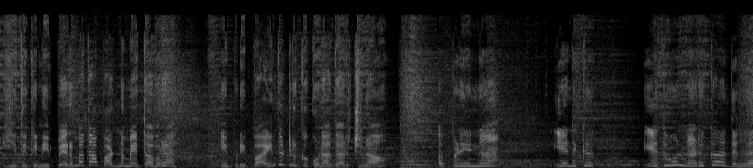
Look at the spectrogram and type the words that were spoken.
இதுக்கு நீ பெருமை தான் பண்ணணுமே தவிர இப்படி பயந்துட்டு இருக்க கூடாது அர்ச்சனா. அப்படின்னா எனக்கு எதுவும் நடக்காதுல்ல?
